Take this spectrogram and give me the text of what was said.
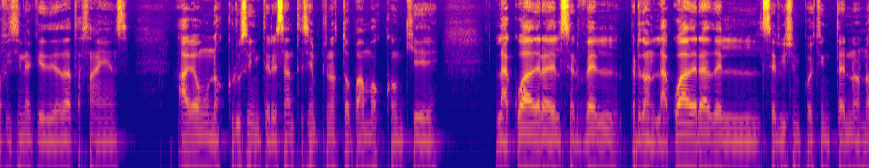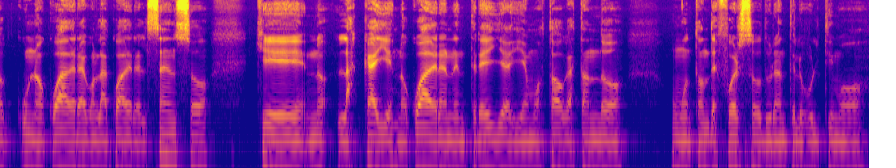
oficina que es de Data Science haga unos cruces interesantes, siempre nos topamos con que la cuadra del CERVEL, perdón, la cuadra del Servicio de Impuesto Interno no, cuadra con la cuadra del censo, que las calles no cuadran entre ellas y hemos estado gastando un montón de esfuerzo durante los últimos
